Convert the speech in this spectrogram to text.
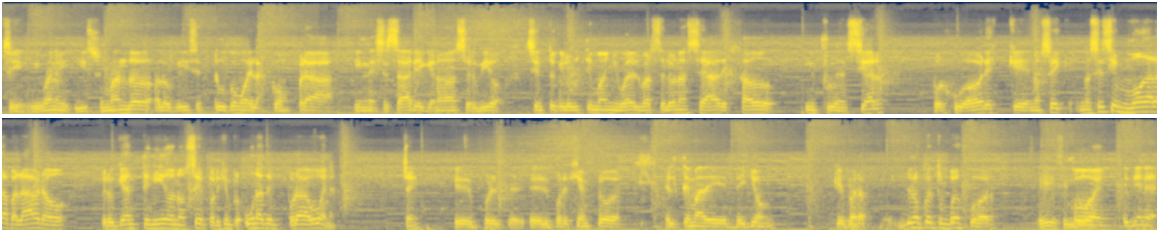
Sí, y bueno, y sumando a lo que dices tú como de las compras innecesarias que no han servido, siento que los últimos años igual el Barcelona se ha dejado influenciar por jugadores que no sé, no sé si es moda la palabra o pero que han tenido, no sé, por ejemplo, una temporada buena. ¿sí? por, por, ejemplo, el tema de, de Young, que para yo lo encuentro un buen jugador, joven, que tiene,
